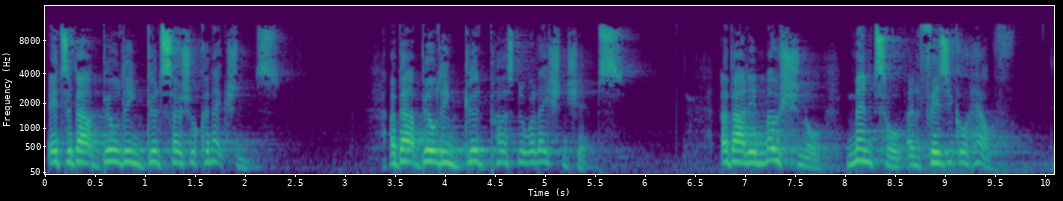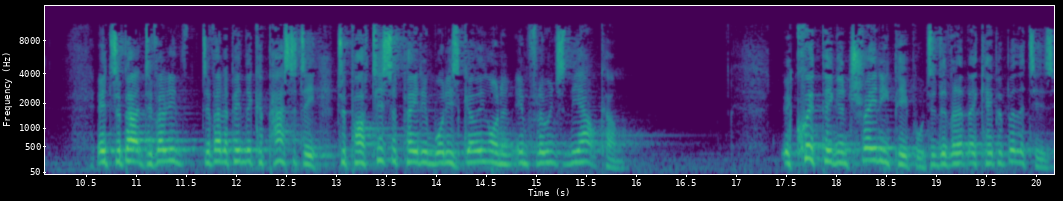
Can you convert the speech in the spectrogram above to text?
It's about building good social connections, about building good personal relationships about emotional, mental, and physical health. It's about develop, developing the capacity to participate in what is going on and influencing the outcome. Equipping and training people to develop their capabilities,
